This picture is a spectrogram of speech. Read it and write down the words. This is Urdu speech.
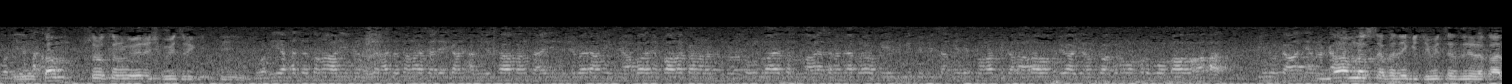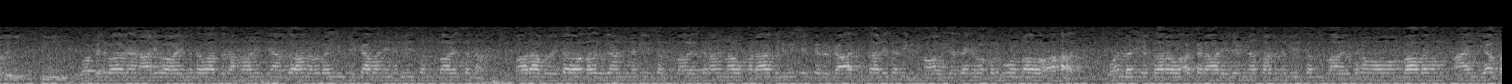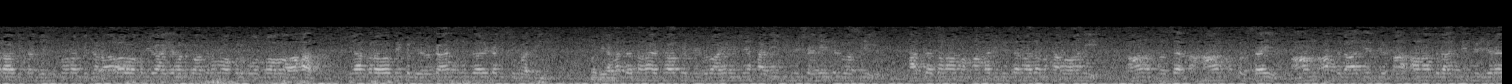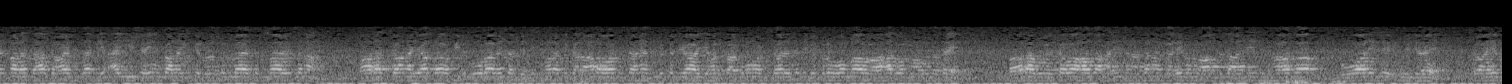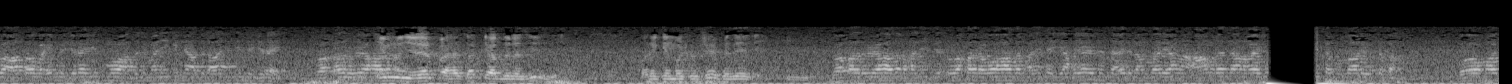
کم صورت میرے شویتر کی وهي حدثنا علي بن حجر حدثنا شريك عن ابي اسحاق عن سعيد بن جبير عن ابن عباس قال كان رسول الله صلى الله عليه وسلم يقرا في ذكر في ركعتين نام نستفدے کی جمیت دل رکعت دی وفي الباب عن علي وعائشة وعبد الرحمن بن عبد الله ربي بن كعب عن النبي صلى الله عليه وسلم قال ابو عيسى وقد روي عن النبي صلى الله عليه وسلم انه قرا في الوتر في الركعات الثالثه بالمعوذتين وقل هو الله احد والذي قرا واكثر عليه من اصحاب النبي صلى الله عليه وسلم ومن بعضهم ان بسبح اسم ربك الاعلى وقل يا ايها الكافرون وقل هو الله احد يقرا في كل ركعه من ذلك بسبته وفي حدثنا اسحاق بن ابراهيم بن حبيب بن شهيد الوصي حدثنا محمد بن سلمة الحراني، عن عن قصيد عن عبد العزيز عن عبد العزيز بن جرير قال سألت عائشة بأي شيء كان يذكر رسول الله صلى الله عليه وسلم؟ قالت كان يقرأ في الأولى بسبح اسم ربك الأعلى وفي الثانية بقل يا أيها الكافرون وفي الثالثة بقل هو الله أحد والمعوذتين قال أبو عيسى وهذا حديث حسن غريب وعبد العزيز هذا هو والد ابن جرير صاحب عطا وابن جرير اسمه عبد الملك بن عبد العزيز بن جرير وقال ابن جرير پر حرکت عبد العزیز لیکن مشہور شیخ دے دی وقال روى هذا الحديث وقال روى هذا الحديث يحيى بن سعيد الانصاري عن عامر عن عائشه صلى الله عليه وسلم۔ وما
